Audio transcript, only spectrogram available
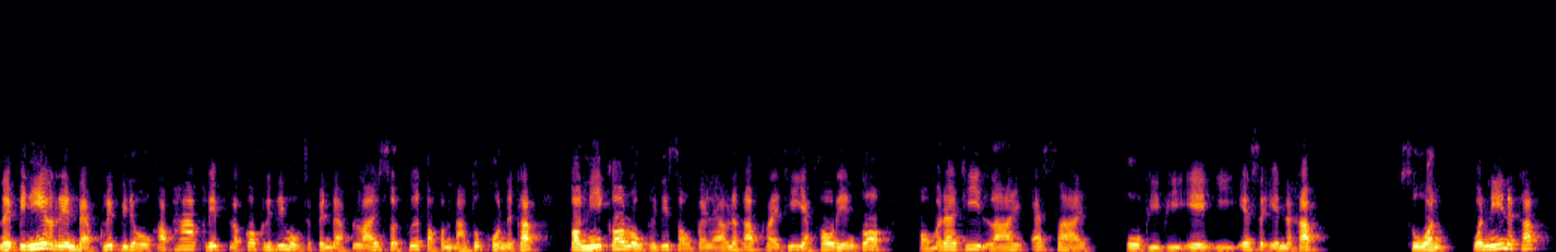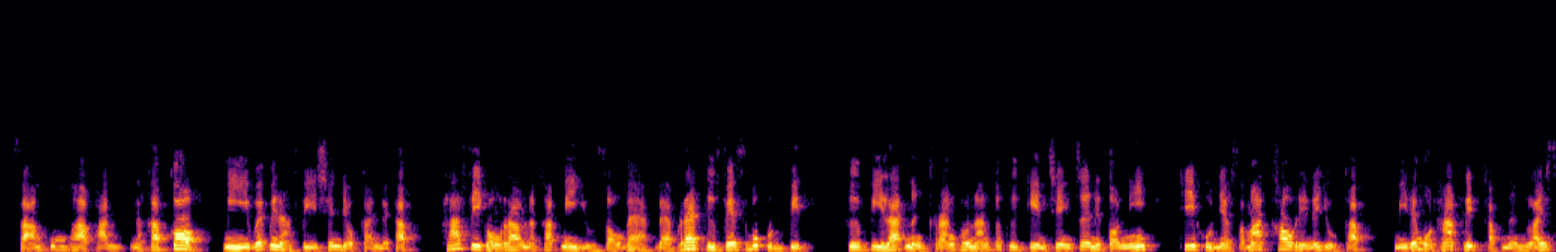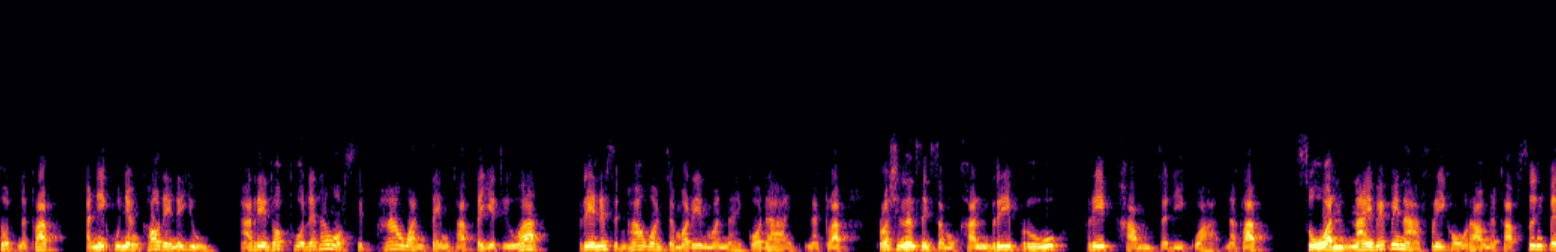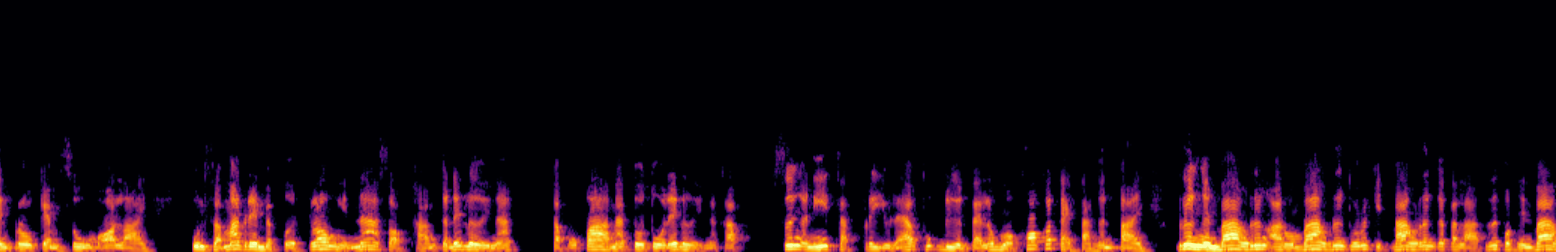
ในปีนี้เรียนแบบคลิปวิดีโอครับ 5 คลิป แล้วก็คลิปที่ 6 จะเป็นแบบไลฟ์สดเพื่อตอบคำถามทุกคนนะครับ ตอนนี้ก็ลงคลิปที่ 2 ไปแล้วนะครับ ใครที่อยากเข้าเรียนก็ขอมาได้ที่ Line s i o p p a e s n นะครับ ส่วนวันนี้นะครับ 3 กุมภาพันธ์นะครับ ก็มีเว็บ i นาฟรีเช่นเดียวกันนะครับ คลาสฟรีของเรานะครับมีอยู่ 2 แบบ แบบแรกคือ Facebook กลุ่มปิด คือปีละ 1 ครั้งเท่านั้นก็คือเกมเชงเจอร์ในตอนนี้ ที่คุณยังสามารถเข้าเรียนได้อยู่ครับ มีทั้หมด 5 คลิปกับ 1 ไลฟ์สดนะครับ อันนี้คุณยังเข้าเรียนได้อยู่นะเรียนทบทวนได้ทั้งหมด 15 วันเต็มครับ แต่อย่าถือว่าเรียนได้ 15 วันจะมาเรียนวันไหนก็ได้นะครับ เพราะฉะนั้นสิ่งสำคัญรีบรู้รีบทำจะดีกว่านะครับ ส่วนในเว็บ i นาฟรีของเรานะครับ ซึ่งเป็นโปรแกรม Zoom ออนไลน์ คุณสามารถเรียนแบบเปิดกล้องเห็นหน้าสอบถามกันได้เลยนะ กับโอป้านะตัวตัวๆได้เลยนะครับ ซึ่งอันนี้จัดฟรีอยู่แล้วทุกเดือนแต่ละหัวข้อก็แตกต่างกันไป เรื่องเงินบ้าง เรื่องอารมณ์บ้าง เรื่องธุรกิจบ้าง เรื่องการตลาดเรื่องคอนเทนต์บ้าง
